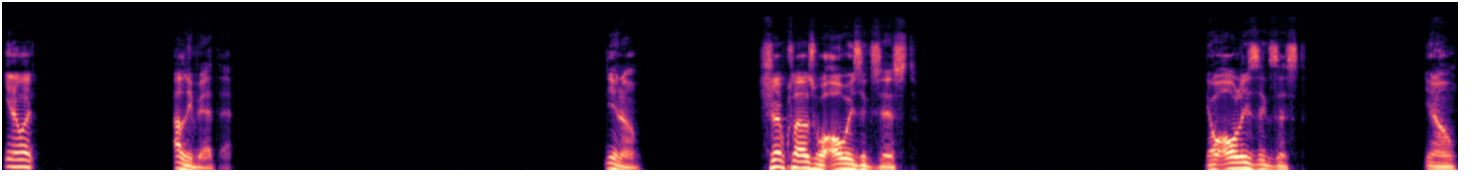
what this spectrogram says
You know what? I'll leave it at that. You know, strip clubs will always exist. They'll always exist. You know,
